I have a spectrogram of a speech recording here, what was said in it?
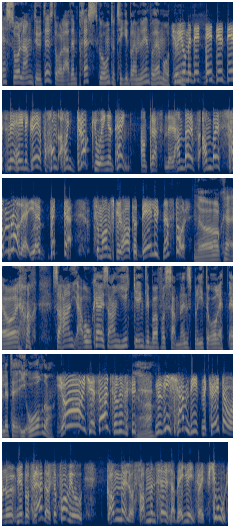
er så langt ute, Ståle, at en prest går rundt og tigger brennevin på den måten. Jo, jo, men det det, det, det som er hele greia, for han, han drakk jo ingenting, han presten der. Han bare, han bare samla det i ei bøtte som han skulle ha til å dele ut neste år. Ja, ok, ja, ja. Så han, ja, okay, så han gikk egentlig bare for å samle en sprit til året, eller til i år, da? Ja, ikke sant? Så når vi, Ja. når vi kommer dit med kveita vår nå på fredag, så får vi jo gammel og sammensausa brennevin fra i fjor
